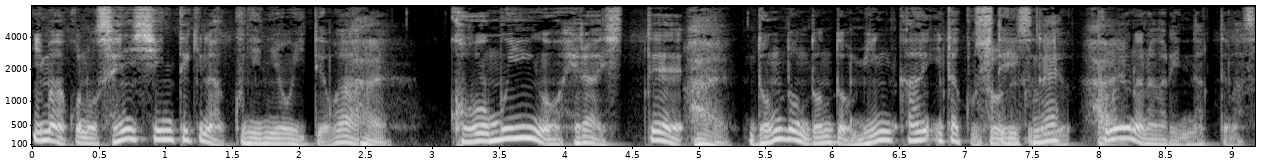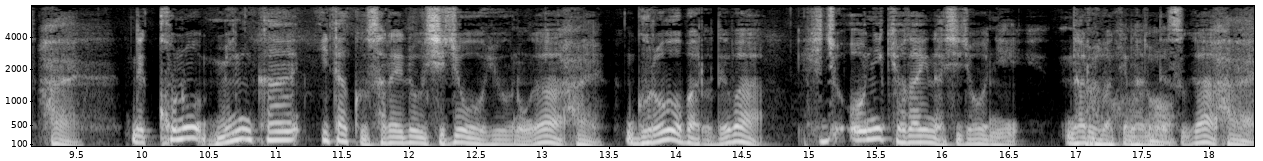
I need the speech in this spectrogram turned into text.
今この先進的な国においては、はい、公務員を減らして、はい、どんどんどんどん民間委託していくという、ね。はい、このような流れになってます。はい、で、この民間委託される市場いうのが、はい、グローバルでは非常に巨大な市場になるわけなんですが、はい、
